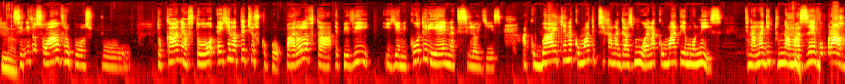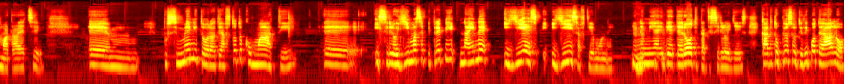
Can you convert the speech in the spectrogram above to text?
ναι. Συνήθως ο άνθρωπος που το κάνει αυτό έχει ένα τέτοιο σκοπό. Παρ' όλα αυτά, επειδή η γενικότερη έννοια της συλλογής ακουμπάει και ένα κομμάτι ψυχαναγκασμού, ένα κομμάτι αιμονής, την ανάγκη του να μαζεύω πράγματα, έτσι. Εμ, που σημαίνει τώρα ότι αυτό το κομμάτι, ε, η συλλογή μας επιτρέπει να είναι υγιές, υγιής αυτή η αιμονή. Είναι μια ιδιαιτερότητα της συλλογής. Κάτι το οποίο σε οτιδήποτε άλλο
